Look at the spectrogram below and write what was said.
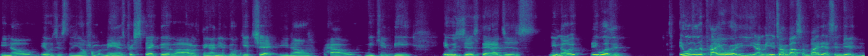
you know it was just you know from a man's perspective. I don't think I need to go get checked. You know how we can be. It was just that I just you know it, it wasn't it wasn't a priority. I mean, you're talking about somebody that's in there.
